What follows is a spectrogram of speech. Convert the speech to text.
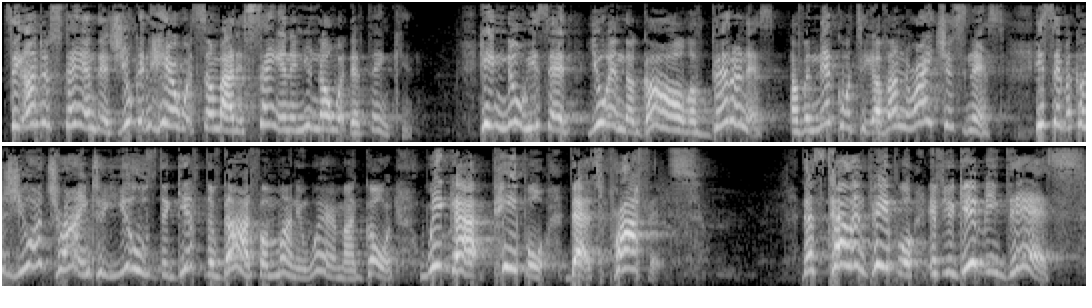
See, understand this. You can hear what somebody's saying and you know what they're thinking. He knew, he said, You in the gall of bitterness, of iniquity, of unrighteousness. He said, Because you're trying to use the gift of God for money. Where am I going? We got people that's prophets, that's telling people, If you give me this,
